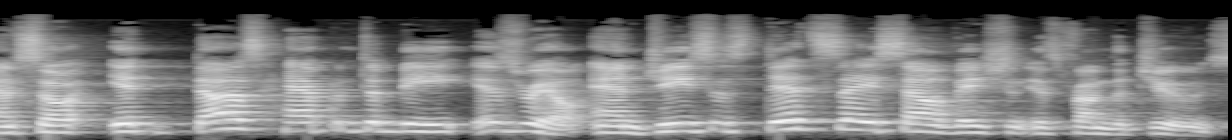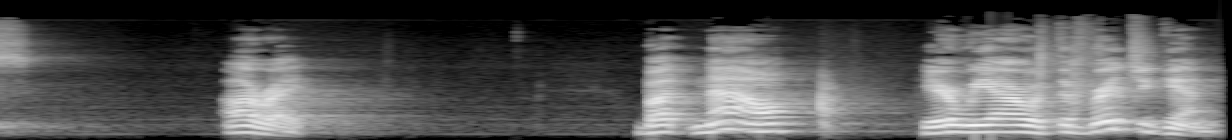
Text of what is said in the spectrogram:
And so it does happen to be Israel. And Jesus did say salvation is from the Jews. All right. But now, here we are with the bridge again.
